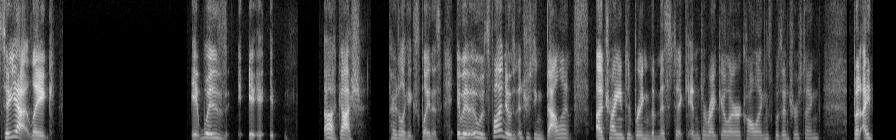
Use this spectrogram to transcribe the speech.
so yeah, like it was it, it, it oh gosh, trying to like explain this. It, it was fun. It was an interesting balance. Uh, trying to bring the mystic into regular callings was interesting, but I,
